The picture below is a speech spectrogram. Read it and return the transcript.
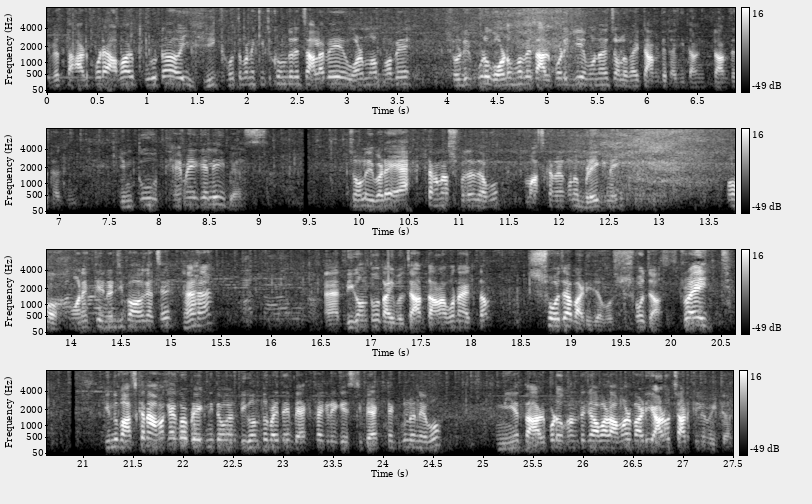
এবার তারপরে আবার পুরোটা ওই হিট হতে মানে কিছুক্ষণ ধরে চালাবে ওয়ার্ম আপ হবে, শরীর পুরো গরম হবে, তারপরে গিয়ে মনে হয়, চলো ভাই, টানতে থাকি টানতে থাকি। কিন্তু থেমে গেলেই ব্যাস। চলো এবারে এক টানা সোজা যাব, মাঝখানে কোনো ব্রেক নেই। ও, অনেকটা এনার্জি পাওয়া গেছে। হ্যাঁ হ্যাঁ। হ্যাঁ দিগন্ত তাই বলছে, আর দাঁড়াবো না একদম। সোজা বাড়ি যাব, সোজা স্ট্রেইট কিন্তু মাঝখানে আমাকে একবার ব্রেক নিতে হবে দিগন্ত বাড়িতে ব্যাগ ফ্যাগ রেখে এসেছি। ব্যাগ ট্যাগগুলো নেব নিয়ে তারপরে ওখান থেকে আবার আমার বাড়ি আরও চার কিলোমিটার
